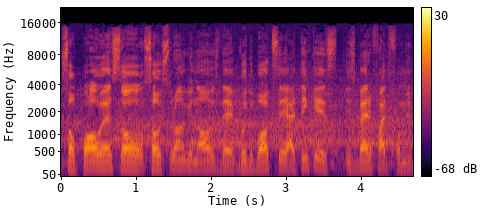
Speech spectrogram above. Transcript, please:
so power, so so strong. You know, it's the good boxing. I think it's it's very fight for me.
